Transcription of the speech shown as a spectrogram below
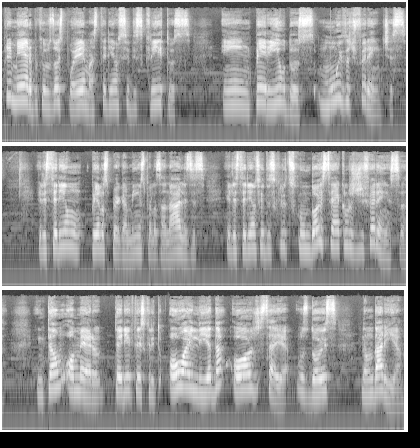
Primeiro, porque os dois poemas teriam sido escritos em períodos muito diferentes. Eles teriam, pelos pergaminhos, pelas análises, eles teriam sido escritos com dois séculos de diferença. Então, Homero teria que ter escrito ou a Ilíada ou a Odisseia. Os dois não daria.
